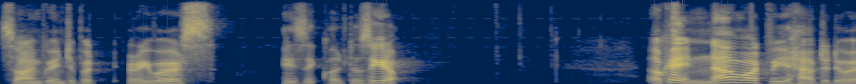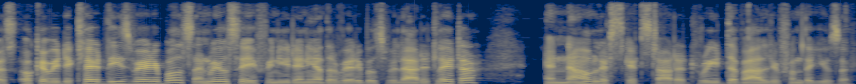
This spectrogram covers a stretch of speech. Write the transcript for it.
So I'm going to put reverse is equal to 0 okay now what we have to do is okay we declared these variables and we'll see if we need any other variables we'll add it later. And now let's get started. Read the value from the user.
